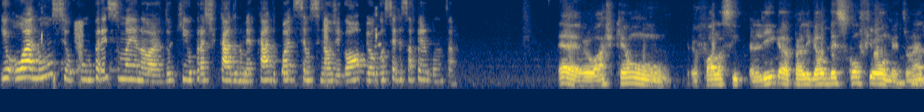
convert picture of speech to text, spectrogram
e o anúncio com preço menor do que o praticado no mercado pode ser um sinal de golpe? Eu gostei dessa pergunta. É, eu acho que é um. Eu falo assim, liga para ligar o desconfiômetro, né?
